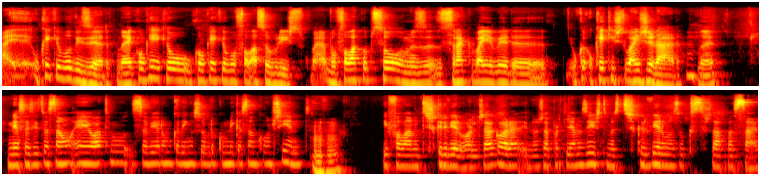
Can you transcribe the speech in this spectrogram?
eh, o que é que eu vou dizer? Não é? com, quem é que eu, com quem é que eu vou falar sobre isto? Vou falar com a pessoa, mas eh, será que vai haver. eh, o, que, o que é que isto vai gerar? Não é? Nessa situação é ótimo saber um bocadinho sobre comunicação consciente. Uhum. E falarmos, descrever, olha, já agora, nós já partilhamos isto, mas descrevermos o que se está a passar.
